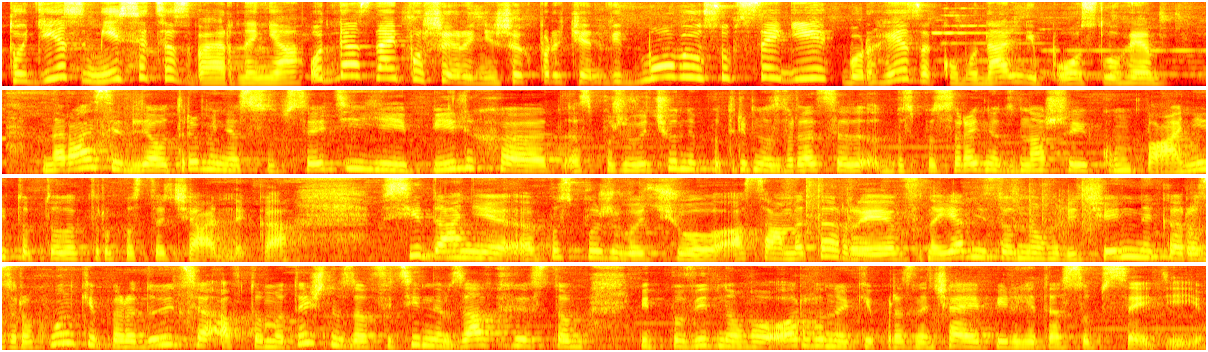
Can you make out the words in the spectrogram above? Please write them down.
тоді з місяця звернення. Одна з найпоширеніших причин відмови у субсидії борги за комунальні послуги. Наразі для отримання субсидії пільг е, споживачу не потрібно звертатися безпосередньо до нашої компанії, тобто електропостачальника. Всі дані е, по споживачу, а саме тариф, наявність даного лічильника, розрахунки передаються автоматично за офіційним захистом відповідного органу, який призначає пільги та субсидії.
